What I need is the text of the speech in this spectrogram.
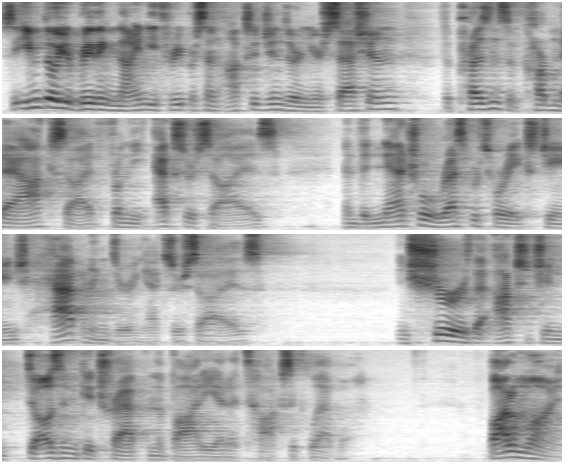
So, even though you're breathing 93% oxygen during your session, the presence of carbon dioxide from the exercise and the natural respiratory exchange happening during exercise ensures that oxygen doesn't get trapped in the body at a toxic level. Bottom line,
